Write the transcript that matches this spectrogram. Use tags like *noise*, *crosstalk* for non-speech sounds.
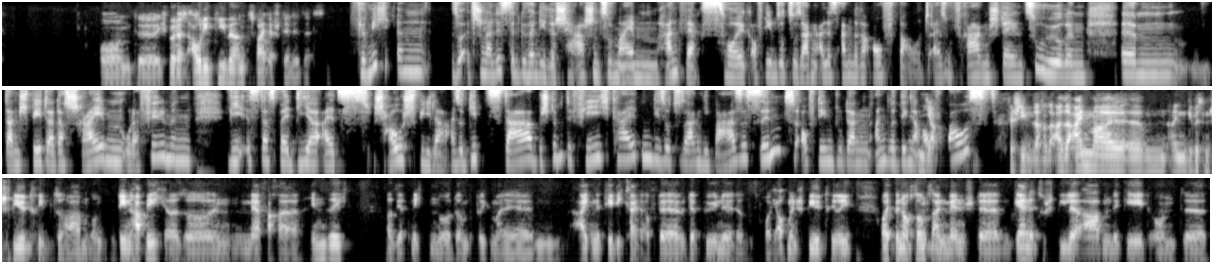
Und äh, ich würde das Auditive an zweiter Stelle setzen. Für mich ähm, so als Journalistin gehören die Recherchen zu meinem Handwerkszeug, auf dem sozusagen alles andere aufbaut. Also Fragen stellen, zuhören, ähm, dann später das Schreiben oder Filmen. Wie ist das bei dir als Schauspieler? Also gibt es da bestimmte Fähigkeiten, die sozusagen die Basis sind, auf dem du dann andere Dinge ja, aufbaust? Verschiedene Sachen. Also einmal ähm, einen gewissen Spieltrieb zu haben und den habe ich, also in mehrfacher Hinsicht. Also jetzt nicht nur durch meine ähm, eigene Tätigkeit auf der, der Bühne, da brauche ich auch meinen Spieltrieb, aber ich bin auch sonst ein Mensch, der gerne zu Spieleabende geht und äh,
